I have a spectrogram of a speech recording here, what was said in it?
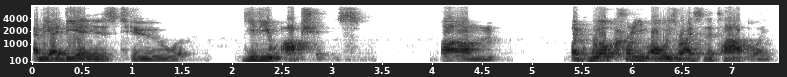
And the idea is to give you options. Um like will cream always rise to the top? Like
